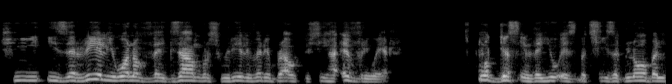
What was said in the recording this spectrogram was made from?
She is really one of the examples. We're really very proud to see her everywhere, not just in the US, but she's a global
